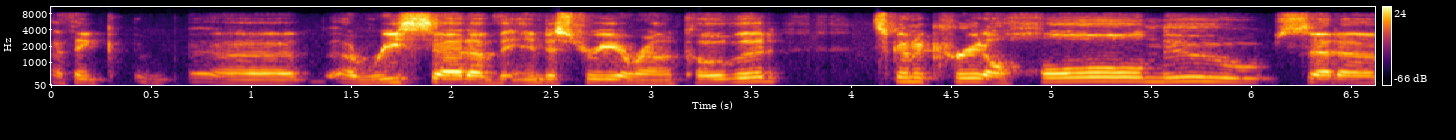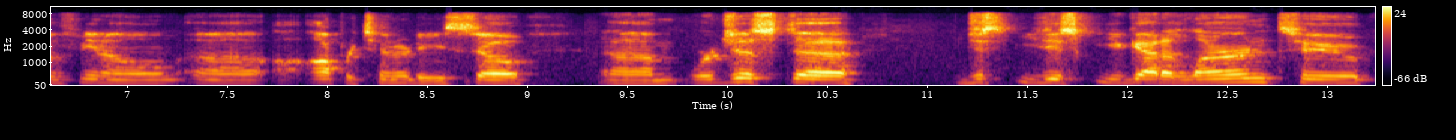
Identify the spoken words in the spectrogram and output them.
I think, uh, a reset of the industry around COVID. It's going to create a whole new set of, you know, uh, opportunities. So um, we're just, uh, just you just you got to learn to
